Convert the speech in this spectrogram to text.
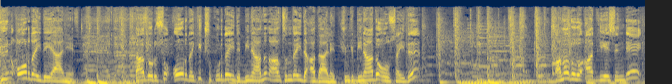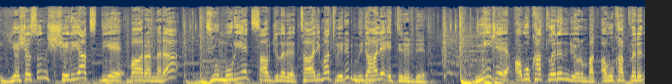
Dün oradaydı yani. Daha doğrusu oradaki çukurdaydı. Binanın altındaydı adalet. Çünkü binada olsaydı Anadolu Adliyesi'nde yaşasın şeriat diye bağıranlara Cumhuriyet savcıları talimat verir müdahale ettirirdi. Nice avukatların diyorum bak avukatların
